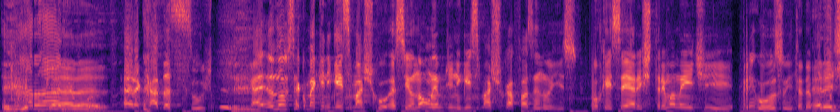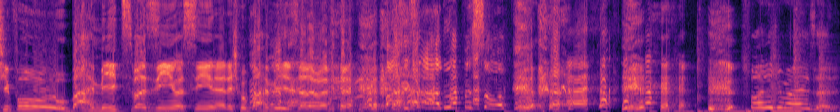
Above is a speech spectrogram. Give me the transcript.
Caralho, Cara, mano. Era cada susto. Cara, eu não sei como é que ninguém se machucou. Assim, eu não lembro de ninguém se machucar fazendo isso. Porque isso aí era extremamente perigoso, entendeu? era tipo o bar mitzvazinho, assim, né? Era tipo o bar mitzvah. levanta- Batizado a pessoa, pô. Foda demais, velho.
